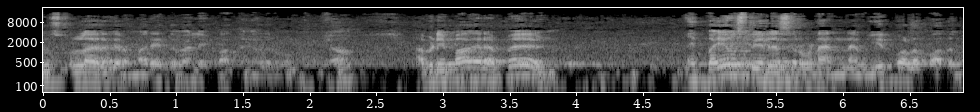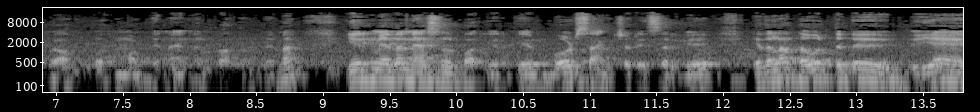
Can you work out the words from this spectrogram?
யூஸ்ஃபுல்லாக இருக்கிற மாதிரி இந்த வேலையை பார்த்துங்க அது ரொம்ப முக்கியம் அப்படி பார்க்குறப்ப பயோஸ்பியர் ரிசர்வ்னா என்ன உயிர்கோள பாதுகாப்பகம் அப்படின்னா என்னன்னு பார்த்தோம் அப்படின்னா ஏற்கனவே தான் நேஷனல் பார்க் இருக்கு பேர்ட் சாங்சுரிஸ் இருக்கு. இதெல்லாம் தவிர்த்துட்டு ஏன்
